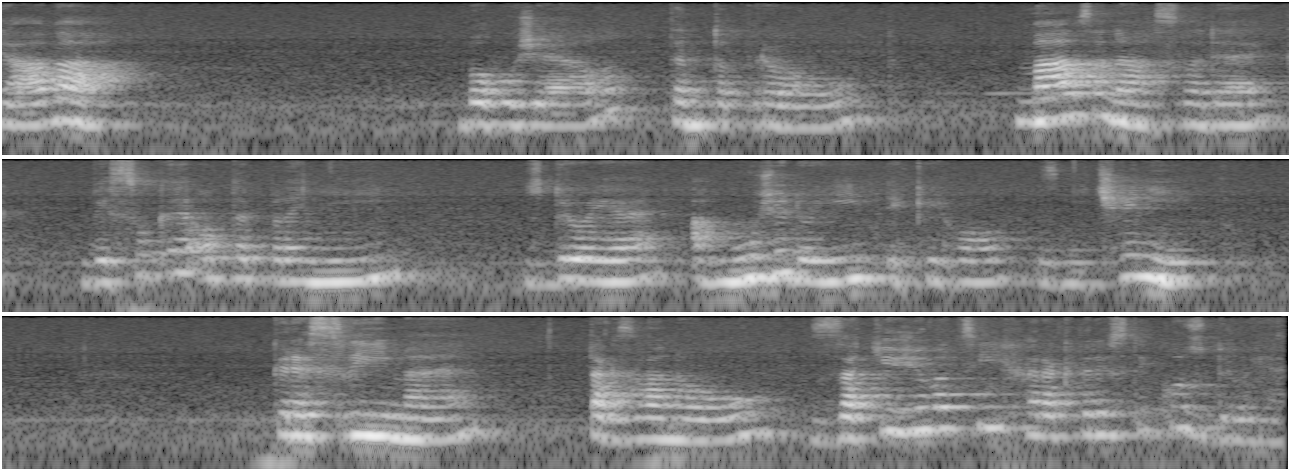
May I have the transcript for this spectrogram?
dává. Bohužel tento proud má za následek vysoké oteplení zdroje a může dojít i k jeho zničení. Kreslíme takzvanou zatěžovací charakteristiku zdroje.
